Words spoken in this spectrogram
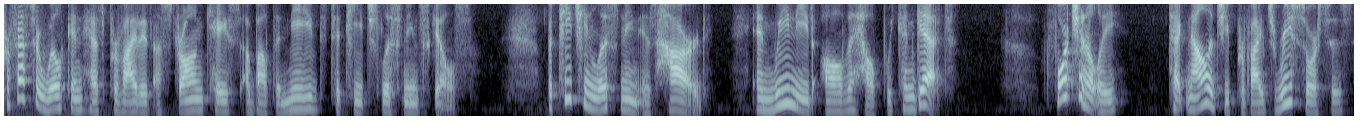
Professor Wilkin has provided a strong case about the need to teach listening skills. But teaching listening is hard, and we need all the help we can get. Fortunately, technology provides resources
